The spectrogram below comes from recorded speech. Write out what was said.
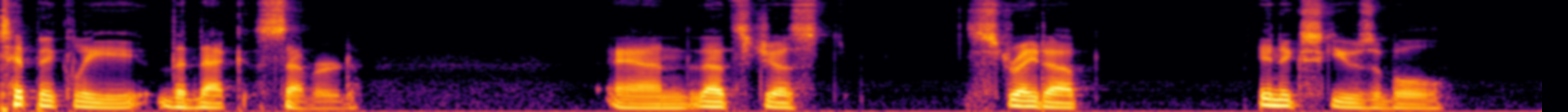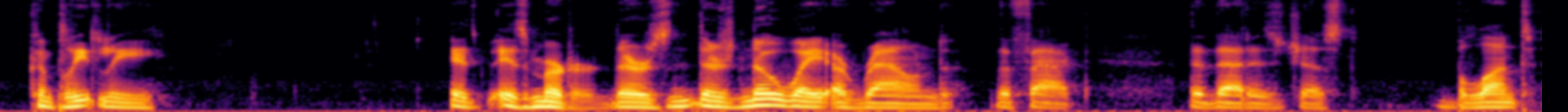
typically the neck severed. And that's just straight up inexcusable, completely it is murder. There's there's no way around the fact that that is just blunt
